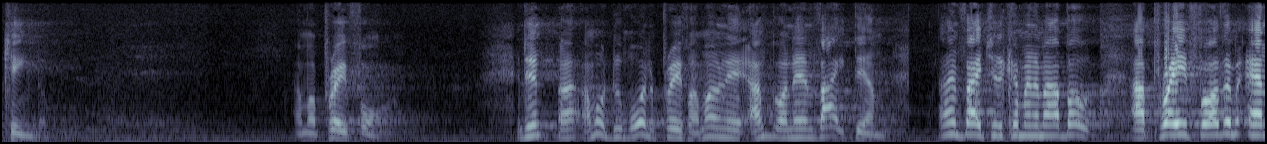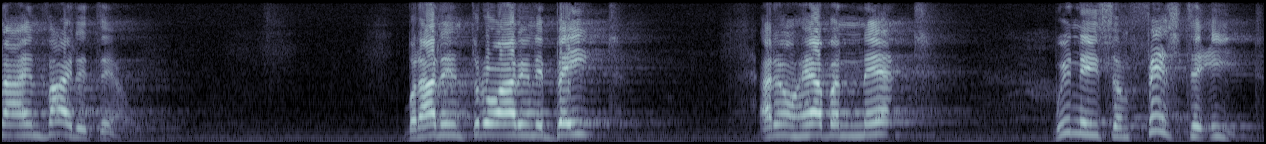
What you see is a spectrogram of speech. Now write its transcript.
kingdom. I'm going to pray for them. And then uh, I'm going to do more than pray for them. I'm going to invite them. I invite you to come into my boat. I prayed for them and I invited them. But I didn't throw out any bait. I don't have a net. We need some fish to eat.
